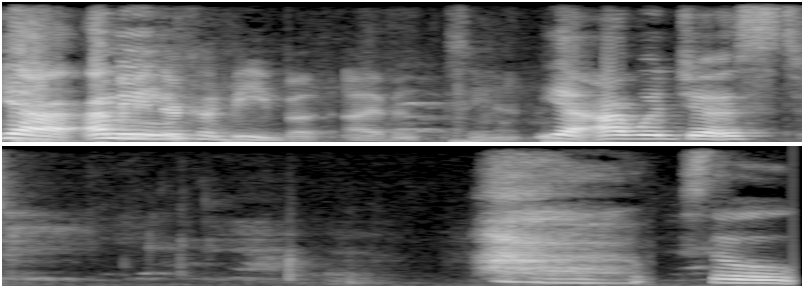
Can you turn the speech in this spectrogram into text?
yeah i I mean mean, there could be, but I haven't seen it. yeah i would just so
